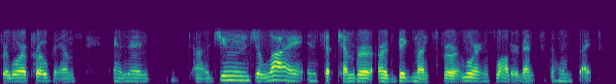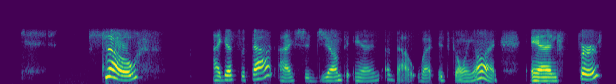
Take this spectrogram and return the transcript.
for Laura programs, and then uh, June, July, and September are the big months for Laura Wilder events at the home site. So, I guess with that, I should jump in about what is going on. And first,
